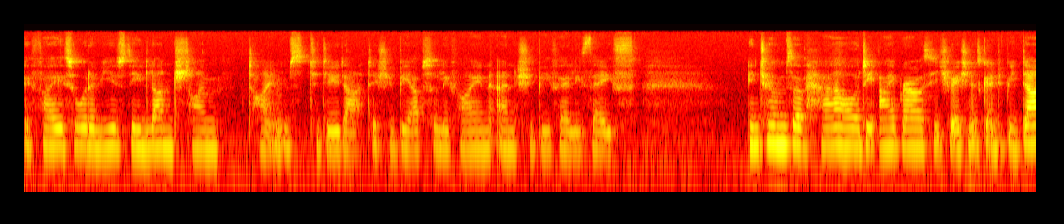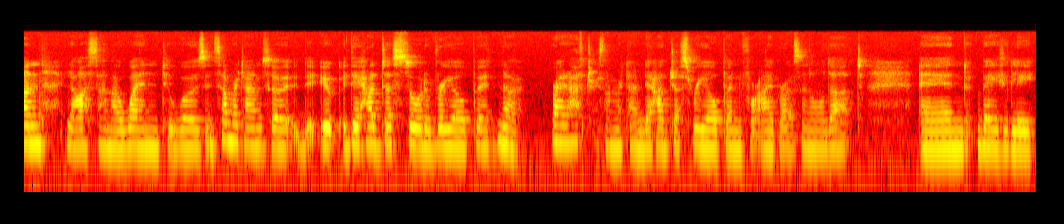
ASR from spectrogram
If I sort of use the lunchtime times to do that, it should be absolutely fine and should be fairly safe in terms of how the eyebrow situation is going to be done last time I went it was in summertime so it, they had just sort of reopened no right after summertime they had just reopened for eyebrows and all that. And basically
